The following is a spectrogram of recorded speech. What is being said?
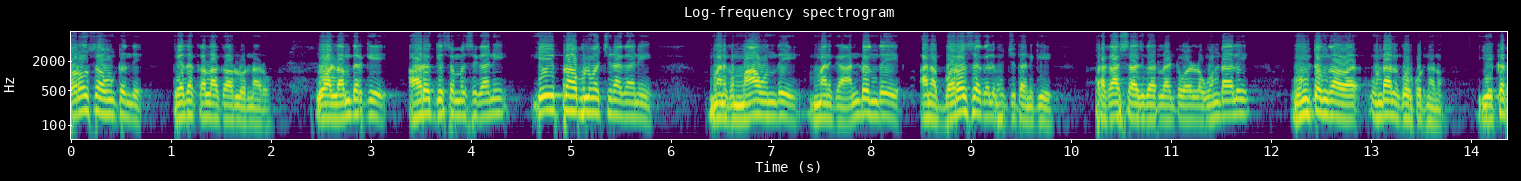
భరోసా ఉంటుంది. పేద కళాకారులు ఉన్నారు. వాళ్ళందరికీ ఆరోగ్య సమస్య కానీ ఏ ప్రాబ్లం వచ్చినా కానీ మనకు మా ఉంది మనకి అండ ఉంది అన్న భరోసా కల్పించడానికి ప్రకాష్ రాజు గారు లాంటి వాళ్ళు ఉండాలి ఉండటంగా ఉండాలని కోరుకుంటున్నాను. ఇక్కడ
